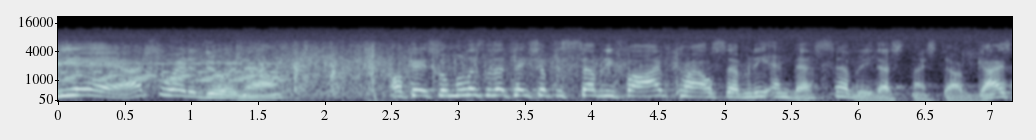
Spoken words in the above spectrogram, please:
Yeah, that's the way to do it now. Okay, so Melissa, that takes you up to 75, Kyle 70, and Beth 70. That's nice job, guys.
